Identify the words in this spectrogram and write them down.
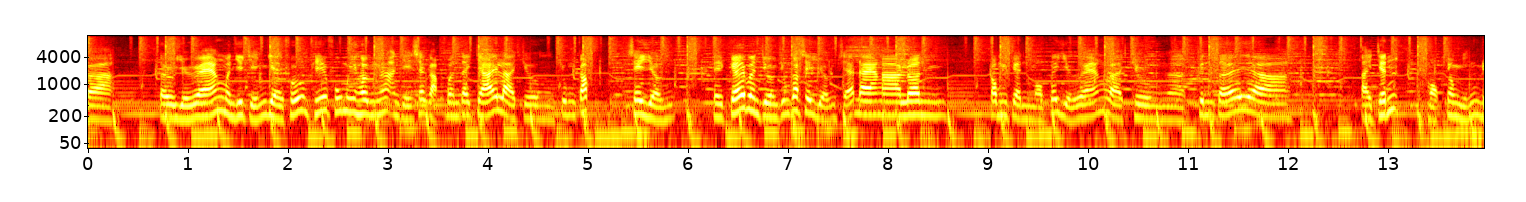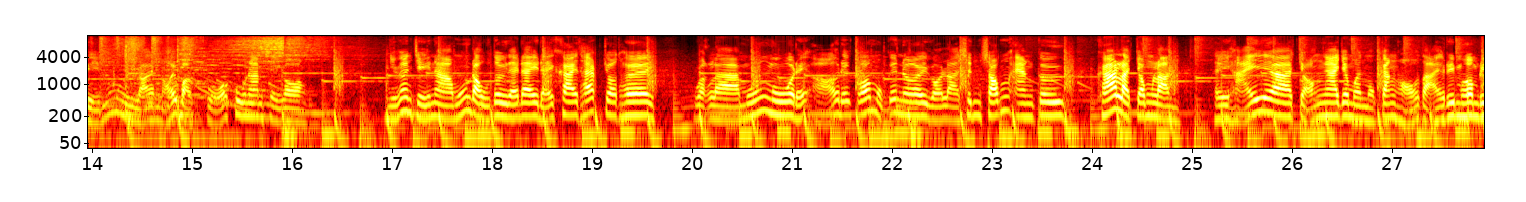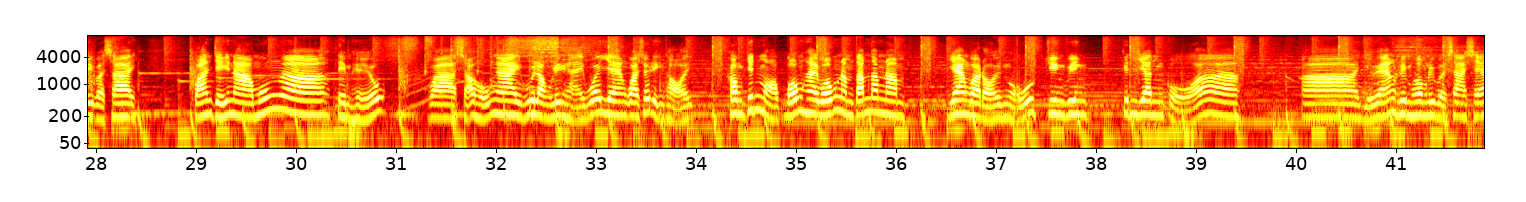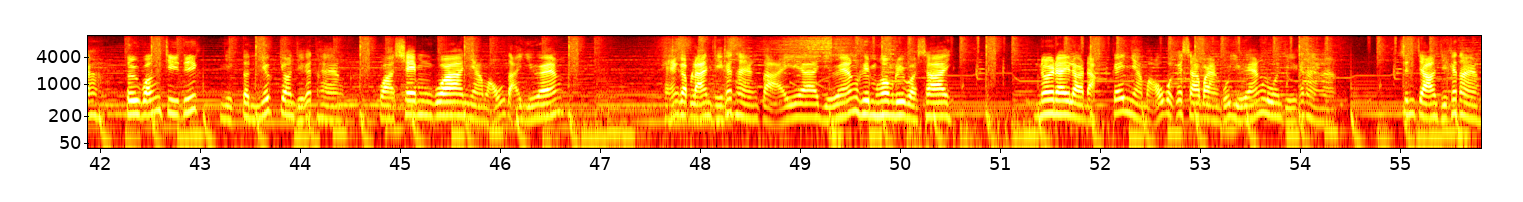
từ dự án mình di chuyển về phía phía Phú Mỹ Hưng á, anh chị sẽ gặp bên tay trái là trường trung cấp xây dựng. Thì kế bên trường trung cấp xây dựng sẽ đang lên công trình một cái dự án là trường kinh tế tài chính, một trong những điểm loại nổi bật của khu Nam Sài Gòn. Những anh chị nào muốn đầu tư tại đây để khai thác cho thuê, hoặc là muốn mua để ở, để có một cái nơi gọi là sinh sống an cư khá là trong lành, thì hãy à, chọn ngay cho mình một căn hộ tại Rim Home Riverside. Và anh chị nào muốn à, tìm hiểu và sở hữu ngay, vui lòng liên hệ với Giang qua số điện thoại 0914245885 Giang và đội ngũ chuyên viên kinh doanh của à, à, dự án Dream Home Riverside sẽ tư vấn chi tiết nhiệt tình nhất cho anh chị khách hàng và xem qua nhà mẫu tại dự án. Hẹn gặp lại anh chị khách hàng tại à, dự án Dream Home Riverside. Nơi đây là đặt cái nhà mẫu và cái sa bàn của dự án luôn anh chị khách hàng ạ. À. xin chào anh chị khách hàng.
